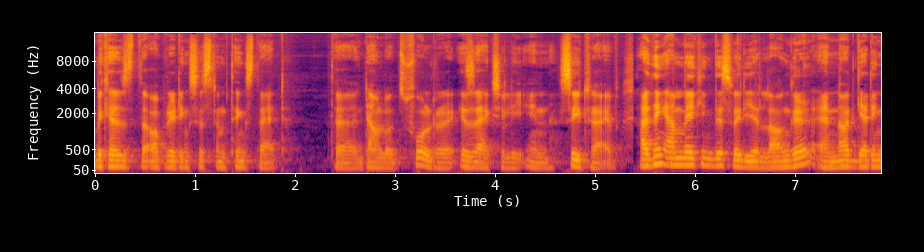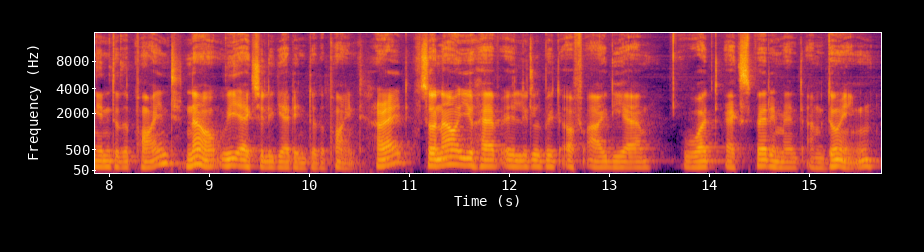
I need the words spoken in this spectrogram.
because the operating system thinks that the downloads folder is actually in C drive. I think I'm making this video longer and not getting into the point. Now we actually get into the point. All right. So now you have a little bit of idea what experiment I'm doing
